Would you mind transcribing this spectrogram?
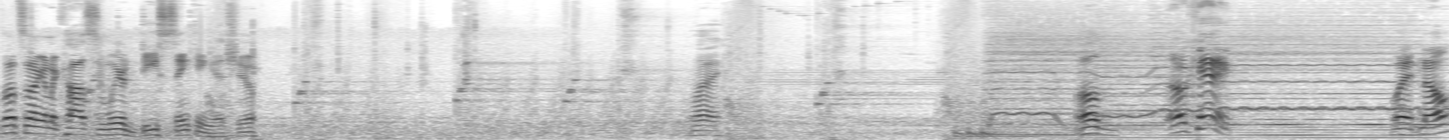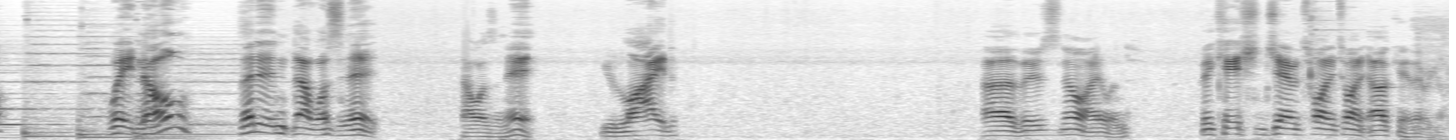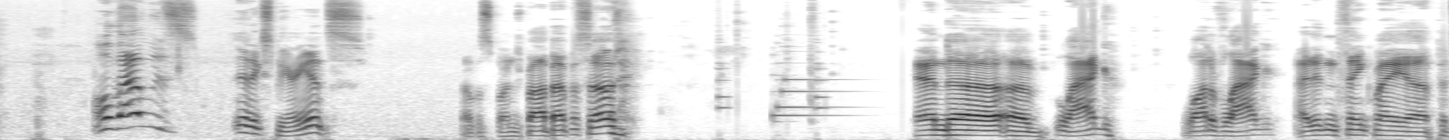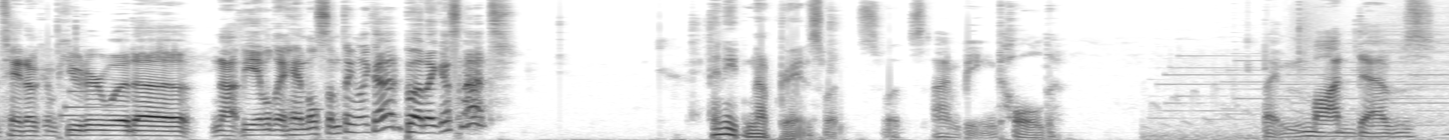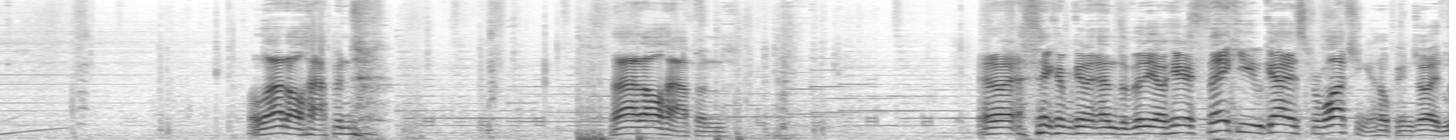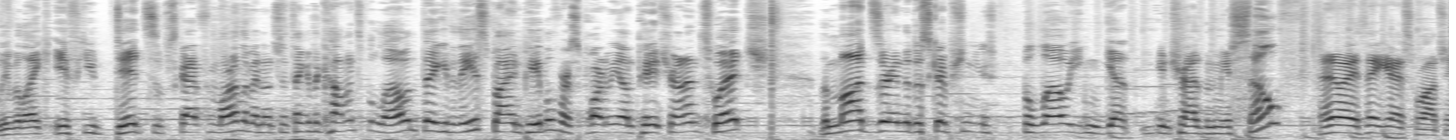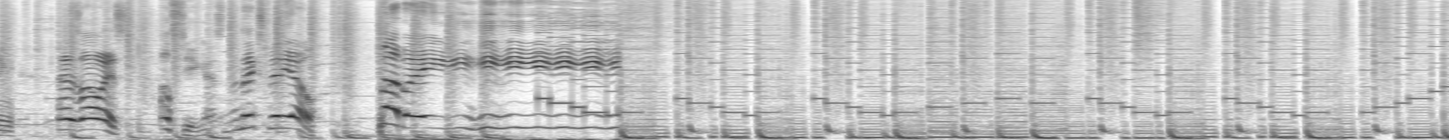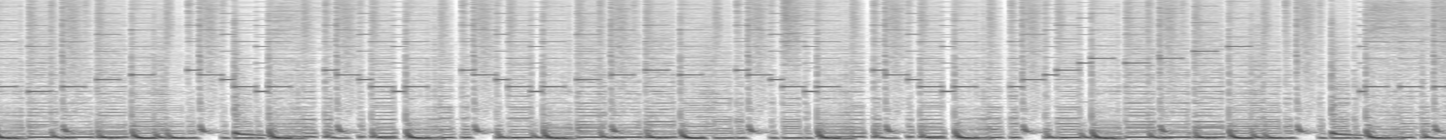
Hope that's not gonna cause some weird desyncing issue. Why? Well, okay. Wait, no? Wait, no? That didn't- that wasn't it. That wasn't it. You lied. Uh, there's no island. Vacation Jam 2020. Okay, there we go. Oh, that was an experience of a SpongeBob episode. And, uh, uh, lag. A lot of lag. I didn't think my, uh, potato computer would, uh, not be able to handle something like that, but I guess not. I need an upgrade, is what's, what I'm being told. By mod devs. Well, that all happened. That all happened. Anyway, I think I'm gonna end the video here. Thank you guys for watching. I hope you enjoyed. Leave a like if you did. Subscribe for more. Let me know what you think in the comments below. And thank you to these fine people for supporting me on Patreon and Twitch. The mods are in the description below. You can get, you can try them yourself. Anyway, thank you guys for watching. As always, I'll see you guys in the next video. Bye bye.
